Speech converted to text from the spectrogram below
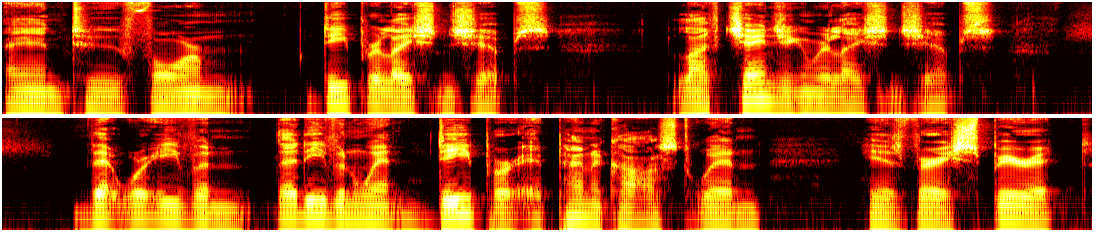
and to form deep relationships, life changing relationships that were even that even went deeper at Pentecost when his very spirit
